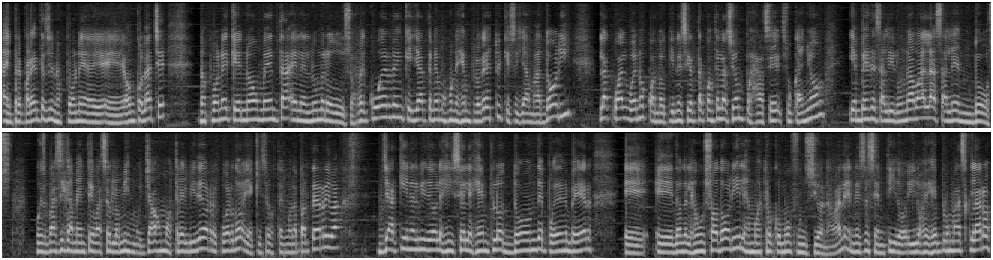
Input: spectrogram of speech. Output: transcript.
entre paréntesis nos pone eh, Oncolache, nos pone que no aumenta en el número de usos. Recuerden que ya tenemos un ejemplo de esto y que se llama Dori, la cual, bueno, cuando tiene cierta constelación, pues hace su cañón y en vez de salir una bala, salen dos. Pues básicamente va a ser lo mismo. Ya os mostré el video, recuerdo, y aquí se los tengo en la parte de arriba. Ya aquí en el video les hice el ejemplo donde pueden ver, eh, eh, donde les uso a Dori y les muestro cómo funciona, ¿vale? En ese sentido, y los ejemplos más claros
